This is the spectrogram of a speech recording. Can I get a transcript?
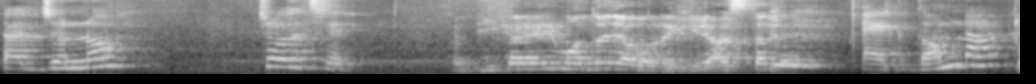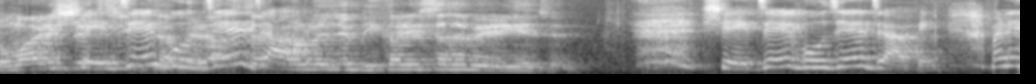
তার জন্য চলছে। তো ভিখারির মতো যাব নাকি রাস্তাতে? একদম না। তোমারই সেজে গুজে যাবে। যে ভিখারির সাথে বেরিয়েছে। সেজে গুজে যাবে। মানে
